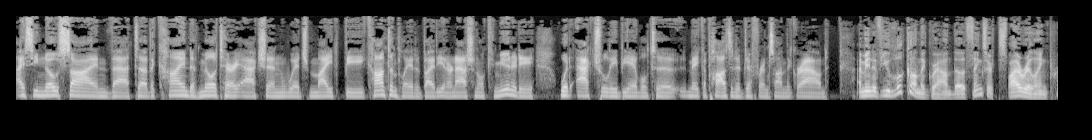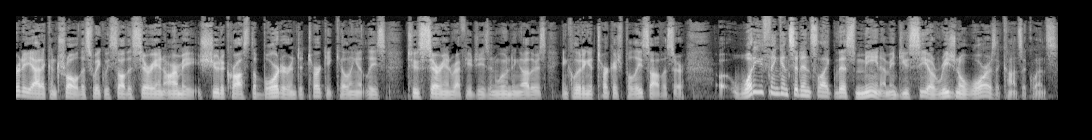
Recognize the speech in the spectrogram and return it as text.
I see no sign that uh, the kind of military action which might be contemplated by the international community would actually be able to make a positive difference on the ground. I mean, if you look on the ground, though, things are spiraling pretty out of control. This week we saw the Syrian army shoot across the border into Turkey, killing at least two Syrian refugees and wounding others, including a Turkish police officer. Uh, what do you think incidents like this mean? I mean, do you see a regional war as a consequence?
